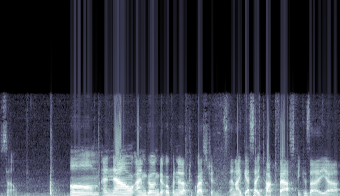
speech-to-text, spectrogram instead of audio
So, um, and now I'm going to open it up to questions. And I guess I talked fast because I uh,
